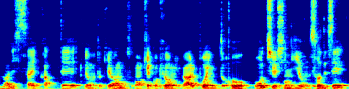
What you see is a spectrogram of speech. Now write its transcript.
まあ実際買って読むときはもうそこの結構興味があるポイントこを中心に読んでそうでいって、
